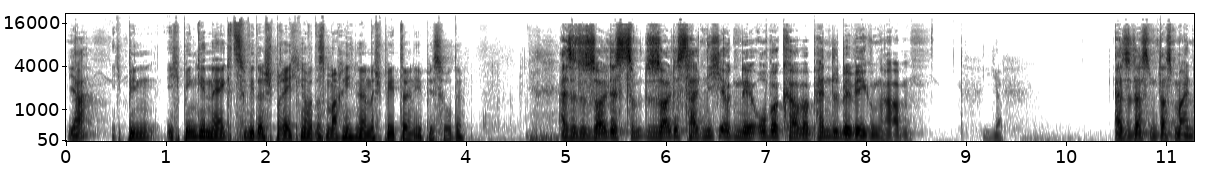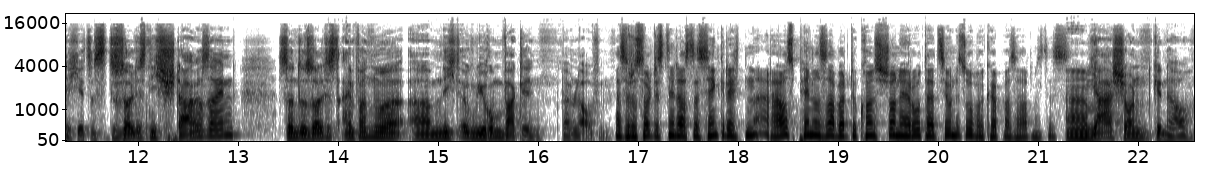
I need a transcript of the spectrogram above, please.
ja? Ich bin, ich bin geneigt zu widersprechen, aber das mache ich in einer späteren Episode. Also du solltest, du solltest halt nicht irgendeine Oberkörperpendelbewegung haben. Ja. Also das, das meinte ich jetzt. Du solltest nicht starr sein, sondern du solltest einfach nur ähm, nicht irgendwie rumwackeln beim Laufen. Also du solltest nicht aus der Senkrechten rauspendeln, aber du kannst schon eine Rotation des Oberkörpers haben. Ähm. Ja, schon, genau,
